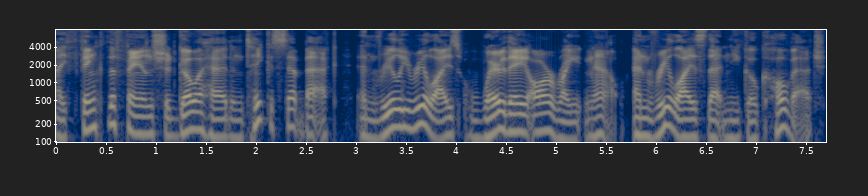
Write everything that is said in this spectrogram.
I think the fans should go ahead and take a step back and really realize where they are right now and realize that Niko Kovac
